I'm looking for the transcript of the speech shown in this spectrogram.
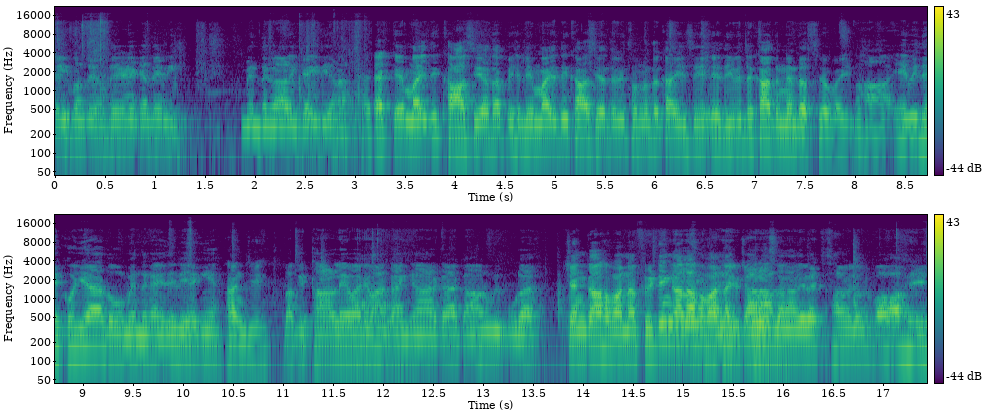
ਕਈ ਬੰਦੇ ਹੁੰਦੇ ਜਿਹੜੇ ਕਹਿੰਦੇ ਵੀ ਬਿੰਦੀਆਂ ਵਾਲੀ ਚਾਹੀਦੀ ਹੈ ਨਾ। ਇੱਕ ਇਹ ਮੱਝ ਦੀ ਖਾਸੀਅਤ ਆ ਪਿਛਲੀ ਮੱਝ ਦੀ ਖਾਸੀਅਤ ਵੀ ਤੁਹਾਨੂੰ ਦਿਖਾਈ ਸੀ ਇਹਦੀ ਵੀ ਦਿਖਾ ਦਿੰਨੇ ਦੱਸਿਓ ਬਾਈ ਜੀ। ਹਾਂ ਇਹ ਵੀ ਦੇਖੋ ਜੀ ਆ ਦੋ ਬਿੰਦੀਆਂ ਇਹਦੇ ਵੀ ਹੈਗੀਆਂ। ਹਾਂਜੀ। ਬਾਕੀ ਥਾਣ ਲੈਵਾ ਜਮਾ ਗਾਈਆਂ ਵਰਗਾ ਗਾਂ ਨੂੰ ਵੀ ਪੂਰਾ। ਚੰਗਾ ਹਵਾਨਾ ਫਿਟਿੰਗ ਵਾਲਾ ਹਵਾਨਾ ਜੀ ਚਾਰਾਂ ਦਿਨਾਂ ਦੇ ਵਿੱਚ ਸਮਝ ਲਓ ਵੀ ਵਾਵਾ ਹਜੇ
